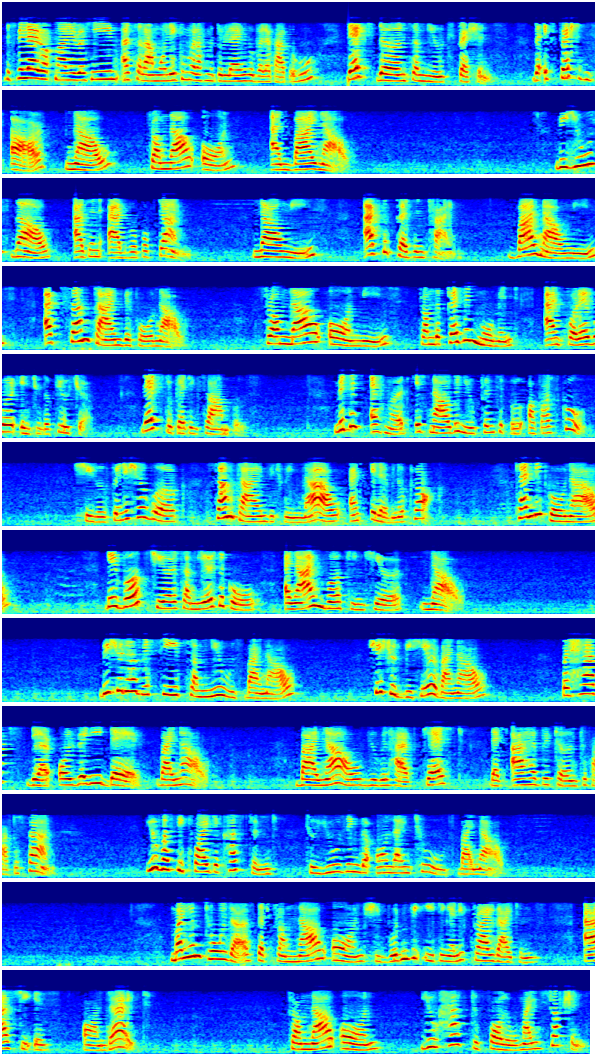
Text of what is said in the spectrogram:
Bismillahirrahmanirrahim. Assalamu alaikum wa rahmatullahi wa barakatuhu. Let's learn some new expressions. The expressions are now, from now on, and by now. We use now as an adverb of time. Now means at the present time. By now means at some time before now. From now on means from the present moment and forever into the future. Let's look at examples. Mrs. Ahmed is now the new principal of our school. She will finish her work sometime between now and 11 o'clock. Can we go now? They worked here some years ago and I'm working here now. We should have received some news by now. She should be here by now. Perhaps they are already there by now. By now you will have guessed that I have returned to Pakistan. You must be quite accustomed to using the online tools by now. Mariam told us that from now on she wouldn't be eating any fried items as she is on diet. From now on, you have to follow my instructions.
